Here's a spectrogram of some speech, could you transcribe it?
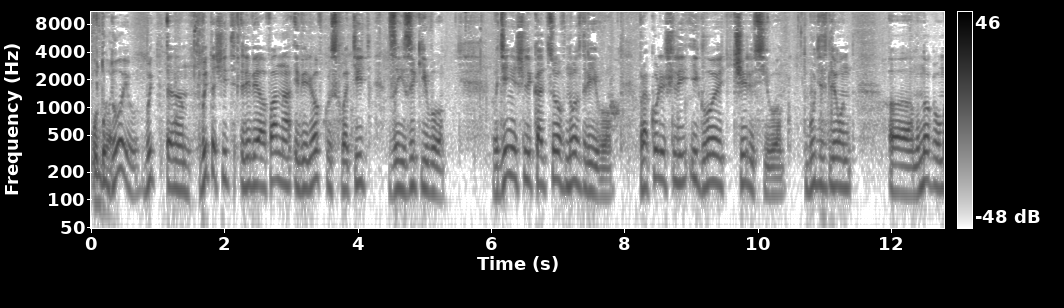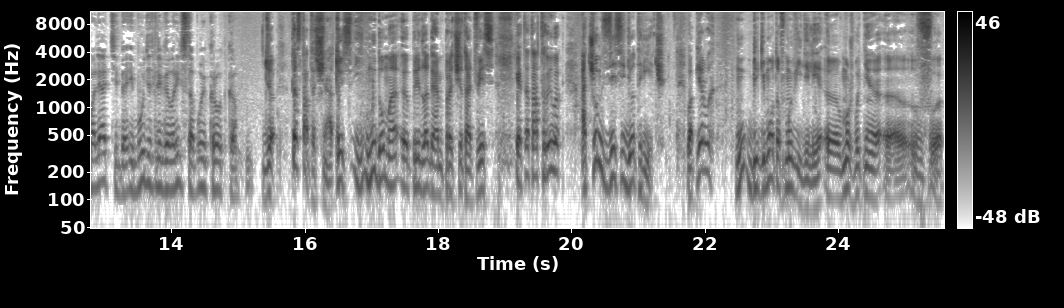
Удой. удою вы, э, вытащить Левиафана и веревку схватить за язык его? Вденешь ли кольцо в ноздри его? Проколешь ли иглой челюсть его? Будет ли он много умолять тебя и будет ли говорить с тобой кротко? Достаточно. То есть мы дома э, предлагаем прочитать весь этот отрывок. О чем здесь идет речь? Во-первых, ну, бегемотов мы видели. Э, может быть, не в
